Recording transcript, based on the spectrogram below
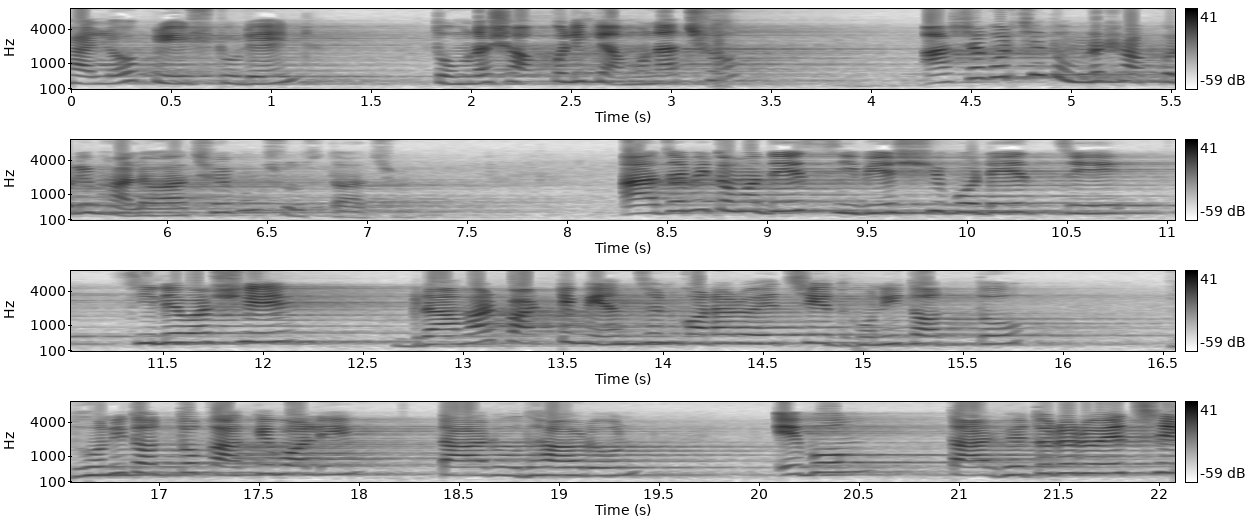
হ্যালো, প্রিয় স্টুডেন্ট, তোমরা সকলেই কেমন আছো? আশা করছি তোমরা সকলেই ভালো আছো এবং সুস্থ আছো। আজ আমি তোমাদের সিবিএসসি বোর্ডের যে সিলেবাসে গ্রামার পার্টটি মেনশন করা রয়েছে ধ্বনিতত্ত্ব ধ্বনিতত্ত্ব কাকে বলে? তার উদাহরণ এবং তার ভেতরে রয়েছে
